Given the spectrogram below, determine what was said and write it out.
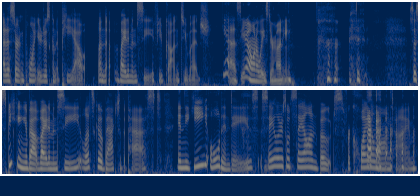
at a certain point, you're just going to pee out enough vitamin C if you've gotten too much. Yeah, so you don't want to waste your money. So, speaking about vitamin C, let's go back to the past. In the ye olden days, sailors would sail on boats for quite a long time.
